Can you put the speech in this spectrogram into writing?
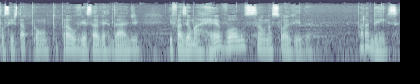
Você está pronto para ouvir essa verdade e fazer uma revolução na sua vida. Parabéns!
